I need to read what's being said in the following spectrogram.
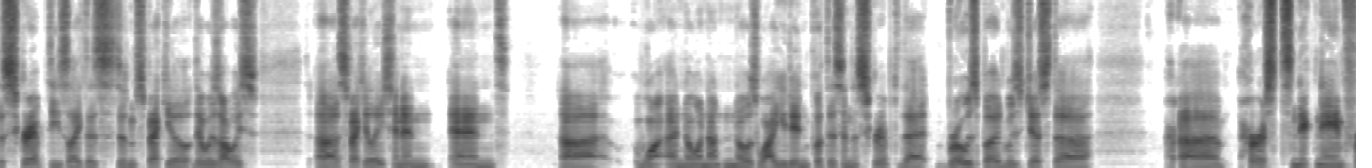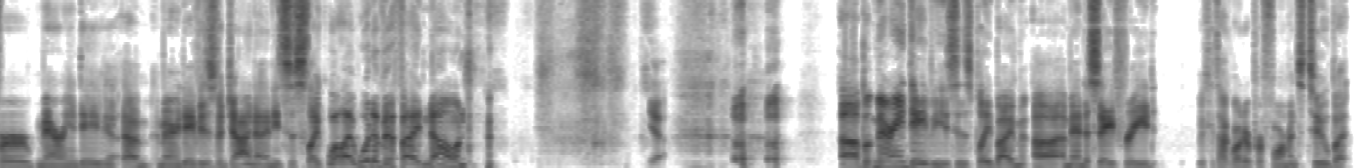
the script, he's like, "There's some specul. There was always uh, speculation, and and uh, one, uh, no one knows why you didn't put this in the script. That Rosebud was just." Uh, uh, Hearst's nickname for Marion Davy, um, Marion Davies' vagina, and he's just like, "Well, I would have if I'd known." Yeah. Uh, but Marion Davies is played by uh, Amanda Seyfried. We could talk about her performance too, but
